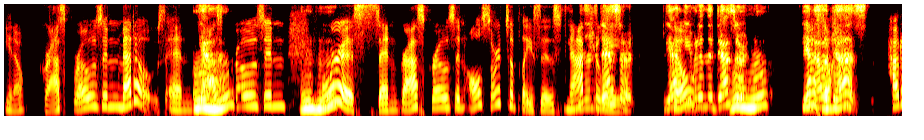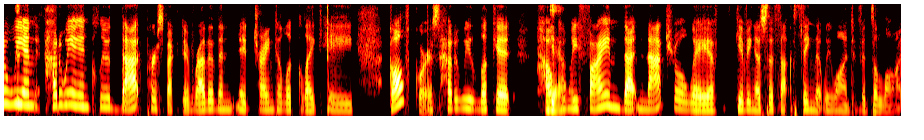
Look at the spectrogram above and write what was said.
you know grass grows in meadows and mm-hmm. grass grows in mm-hmm. forests and grass grows in all sorts of places naturally even in the desert yeah so, even in the desert mm-hmm. Yeah, know so it does how do we how do we include that perspective rather than it trying to look like a golf course how do we look at how yeah. can we find that natural way of giving us the th- thing that we want if it's a lawn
